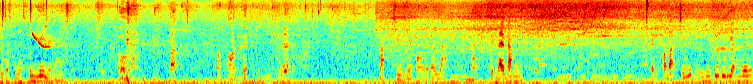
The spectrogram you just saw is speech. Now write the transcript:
Chị phải cái này xung đi nữa. Còn còn kìa. Bạch chiều còn đây nó giảm Được đây em đắp nữa. Họ đại chứ như tư tụ điện mua ấy.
